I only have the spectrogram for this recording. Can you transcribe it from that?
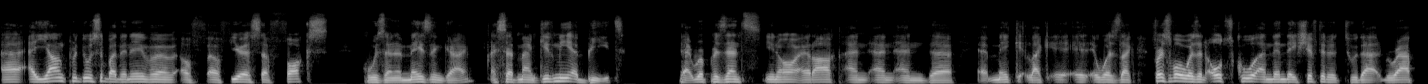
Uh, a young producer by the name of, of, of USF Fox, who's an amazing guy. I said, man, give me a beat that represents, you know, Iraq and and and uh, make it like it, it- was like first of all it was an old school, and then they shifted it to that rap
